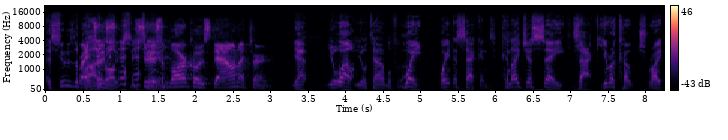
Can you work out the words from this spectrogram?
As soon as the Right, bar so drops, as, you as soon as the bar goes down, I turn. Yep, you're, Well, you're terrible for that. Wait, wait a second. Can I just say, Zack, you're a coach, right?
